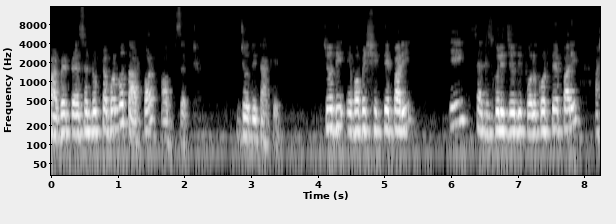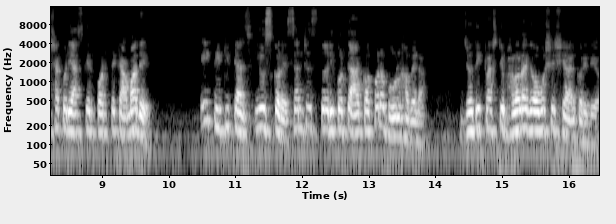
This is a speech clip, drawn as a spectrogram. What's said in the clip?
ভার্বের প্রেজেন্ট রূপটা বলব, তারপর অবজেক্ট যদি থাকে। যদি এভাবে শিখতে পারি, এই সেন্টেন্সগুলি যদি ফলো করতে পারি, আশা করি আজকের পর থেকে আমাদের এই তিনটি টেন্স ইউজ করে সেন্টেন্স তৈরি করতে আর কখনো ভুল হবে না। যদি ক্লাসটি ভালো লাগে, অবশ্যই শেয়ার করে দিও।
